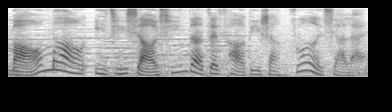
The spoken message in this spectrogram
毛毛已经小心的在草地上坐了下来。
